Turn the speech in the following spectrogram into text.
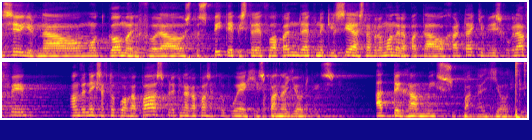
Γυμνασίου γυρνάω, Μοντγκόμερι φοράω, στο σπίτι επιστρέφω, απέναντι από την εκκλησία, στα βρωμόνερα πατάω, χαρτάκι βρίσκω, γράφει «Αν δεν έχεις αυτό που αγαπάς, πρέπει να αγαπάς αυτό που έχεις, Παναγιώτης». Άντε γαμίσου, Παναγιώτη.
